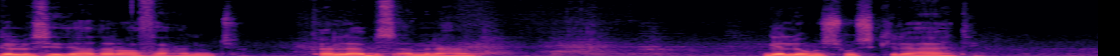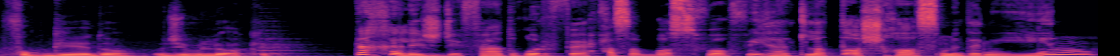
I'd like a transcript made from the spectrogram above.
قال له سيدي هذا رافع عن وجهه كان لابس أمن عام. قال له مش مشكلة عادي. فك قيده وجيب له أكل. دخل جديفات غرفة حسب وصفه فيها ثلاث أشخاص مدنيين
